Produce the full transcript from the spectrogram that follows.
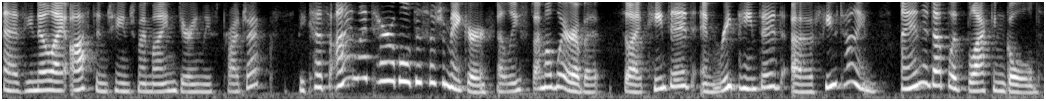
As you know, I often change my mind during these projects because I'm a terrible decision maker. At least I'm aware of it. So I painted and repainted a few times. I ended up with black and gold.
